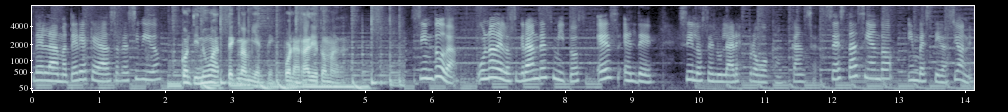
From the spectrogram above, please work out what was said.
de la materia que has recibido. Continúa Tecnoambiente por la radio tomada. Sin duda, uno de los grandes mitos es el de si los celulares provocan cáncer. Se está haciendo investigaciones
